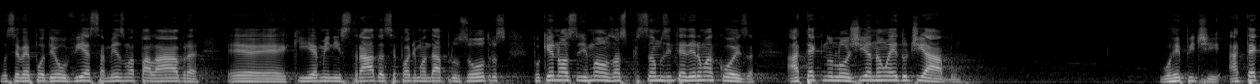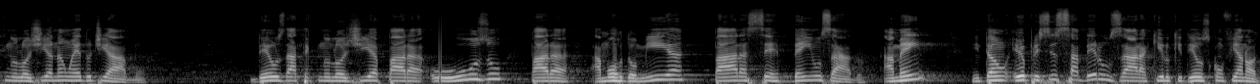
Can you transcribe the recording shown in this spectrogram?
Você vai poder ouvir essa mesma palavra é, que é ministrada, você pode mandar para os outros, porque, nossos irmãos, nós precisamos entender uma coisa: a tecnologia não é do diabo. Vou repetir: a tecnologia não é do diabo. Deus dá tecnologia para o uso, para a mordomia, para ser bem usado. Amém? Então, eu preciso saber usar aquilo que Deus confia a nós.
